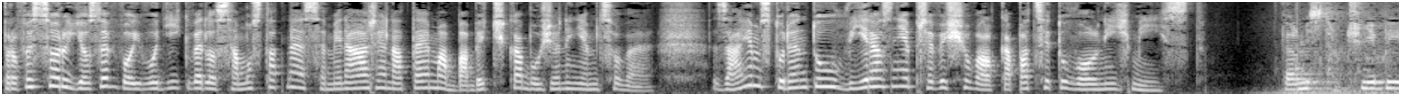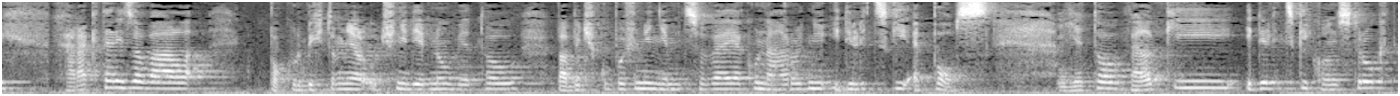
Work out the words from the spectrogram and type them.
Profesor Josef Vojvodík vedl samostatné semináře na téma babička Boženy Němcové. Zájem studentů výrazně převyšoval kapacitu volných míst. Velmi stručně bych charakterizoval pokud bych to měl učinit jednou větou, babičku Boženy Němcové jako národní idylický epos. Je to velký idylický konstrukt,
